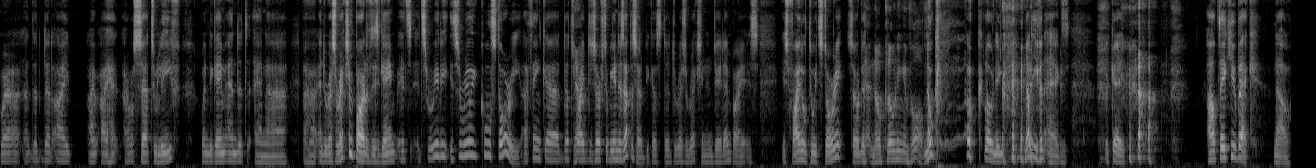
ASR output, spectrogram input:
where uh, that, that I I I had I was sad to leave when the game ended and uh, uh, and the resurrection part of this game it's it's really it's a really cool story. I think uh, that's why it deserves to be in this episode because the, the resurrection in Jade Empire is is vital to its story. So that Yeah, no cloning involved. no no cloning, not even eggs. Okay. I'll take you back now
